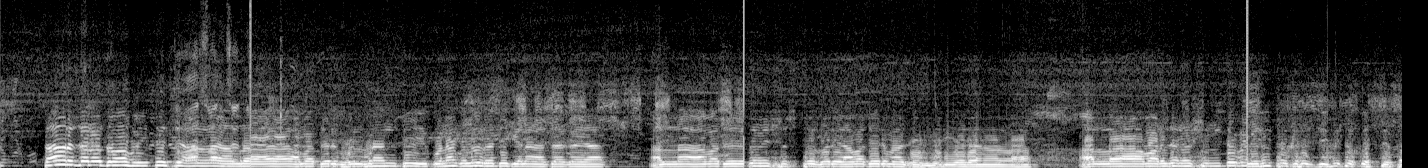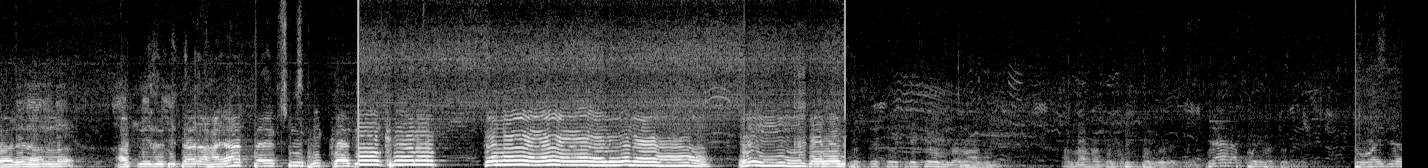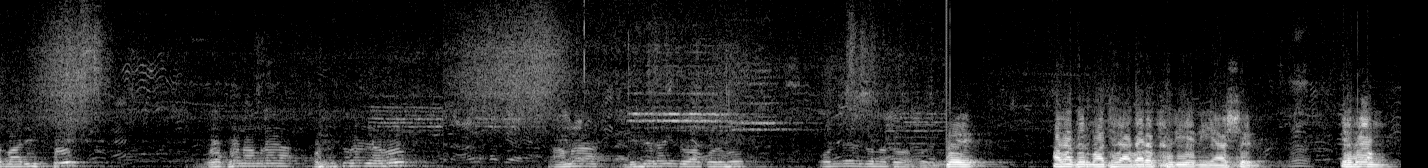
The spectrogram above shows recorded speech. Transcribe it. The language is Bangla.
তার যেন দোয়া হইতেছে আল্লাহ আমরা আমাদের ভুল ভ্রান্তি গুণাগুলোর দিকে না তাকায়া আল্লাহ আমাদের তুমি সুস্থ করে আমাদের মাঝে ফিরিয়ে দেন আল্লাহ আল্লাহ আমার যেন শুনতে পাই, মৃতকে জীবিত করতে পারে আল্লাহ। আপনি যদি তার হায়াতটা একটু ভিক্ষা খারাপ কালামেনা সুস্থ আল্লাহ আমাকে করে চেহারা পরিবর্তন সবাই যে যখন আমরা অসুস্থ হয়ে যাব আমরা নিজেরাই দোয়া করব অন্যের জন্য দোয়া করব। আমাদের মাঝে আবারও ফিরিয়ে নিয়ে আসেন। 有没有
